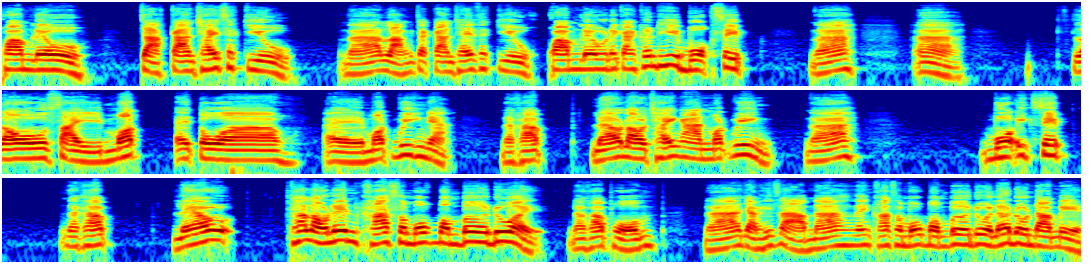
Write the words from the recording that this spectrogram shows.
ความเร็วจากการใช้สกิลนะหลังจากการใช้สกิลความเร็วในการเคลื่อนที่บวก 10นะอ่าเราใส่มอดไอตัวไอมอดวิ่งเนี่ยนะครับแล้วเราใช้งานมอดวิ่งนะบวกอีก 10นะครับแล้วถ้าเราเล่นคาสโมกบอมเบอร์ด้วยนะครับผมนะอย่างที่ 3 นะ เล่นคาสโมกบอมเบอร์ด้วยแล้วโดนดาเมจ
